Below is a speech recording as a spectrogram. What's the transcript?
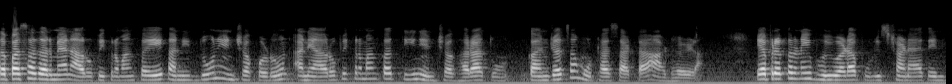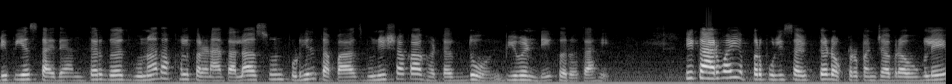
तपासादरम्यान आरोपी क्रमांक एक आणि दोन यांच्याकडून आणि आरोपी क्रमांक तीन यांच्या घरातून गांजाचा मोठा साठा आढळला. या प्रकरणी भुईवाडा पोलीस ठाण्यात एनडीपीएस कायद्याअंतर्गत गुन्हा दाखल करण्यात आला असून पुढील तपास गुन्हे शाखा घटक दोन भिवंडी करत आहे. ही कारवाई अप्पर पोलीस आयुक्त डॉक्टर पंजाबराव उगले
